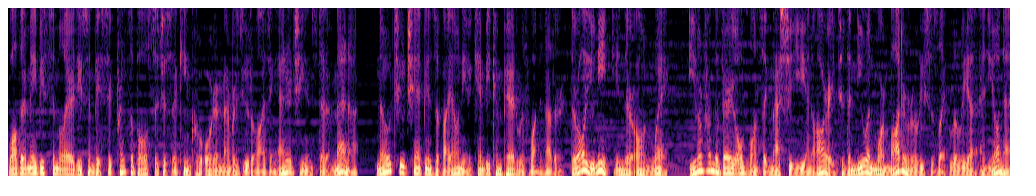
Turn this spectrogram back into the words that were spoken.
While there may be similarities in basic principles such as the Kinkou Order members utilizing energy instead of mana, no two champions of Ionia can be compared with one another. They're all unique in their own way even from the very old ones like Master Yi and Ahri to the new and more modern releases like Lilia and Yone,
